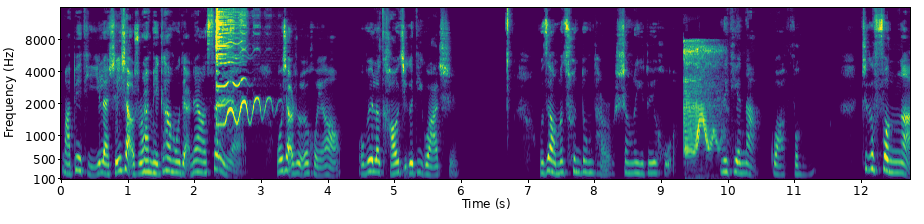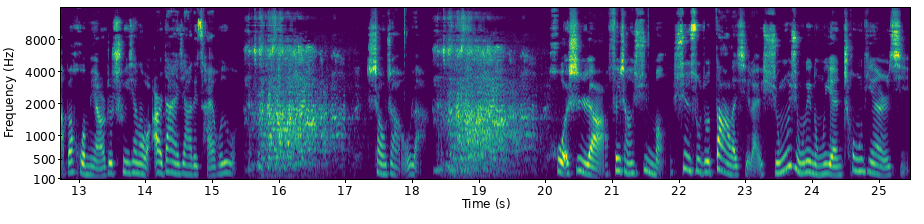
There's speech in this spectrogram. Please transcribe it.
妈，别提了，谁小时候还没干过点那样事儿啊？我小时候有一回啊。我为了烤几个地瓜吃，我在我们村东头生了一堆火。那天呐，刮风，这个风啊，把火苗就吹向了我二大爷家的柴火垛，烧着了。火势啊，非常迅猛，迅速就大了起来，熊熊的浓烟冲天而起。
